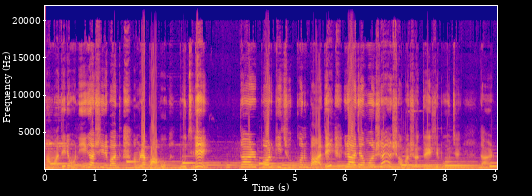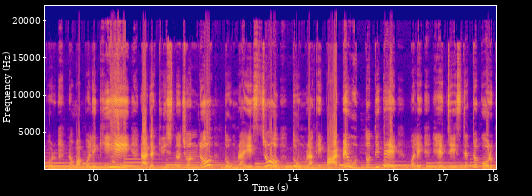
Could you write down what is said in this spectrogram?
আমাদের অনেক আশীর্বাদ আমরা পাবো, বুঝলে? তারপর কিছুক্ষণ বাদে রাজামশাই আর সভাসদরা এসে পৌঁছায়। তারপর নবাব বলে, কি? রাজা কৃষ্ণচন্দ্র, তোমরা এসছো? তোমরা কি পারবে উত্তর দিতে? বলে হ্যাঁ চেষ্টা তো করব।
